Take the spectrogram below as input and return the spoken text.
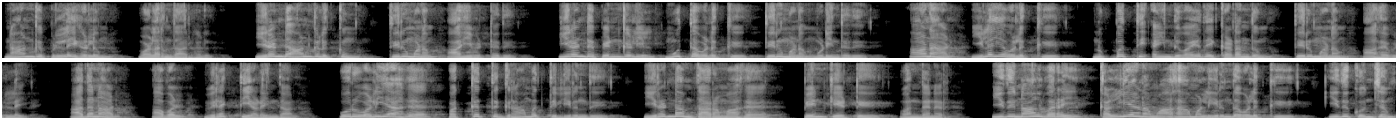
நான்கு பிள்ளைகளும் வளர்ந்தார்கள். இரண்டு ஆண்களுக்கும் திருமணம் ஆகிவிட்டது. இரண்டு பெண்களில் மூத்தவளுக்கு திருமணம் முடிந்தது. ஆனால் இளையவளுக்கு முப்பத்தி ஐந்து வயதை கடந்தும் திருமணம் ஆகவில்லை. அதனால் அவள் விரக்தி அடைந்தாள். ஒரு வழியாக பக்கத்து கிராமத்தில் இருந்து இரண்டாம் தாரமாக பெண் கேட்டு வந்தனர். இது நாள் வரை கல்யாணமாகாமல் இருந்தவளுக்கு இது கொஞ்சம்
